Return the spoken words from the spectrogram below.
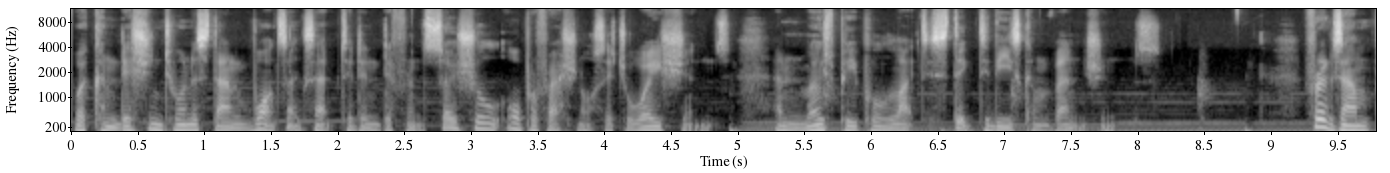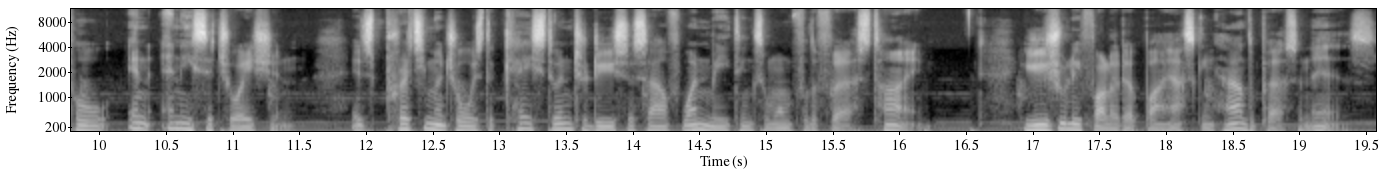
we're conditioned to understand what's accepted in different social or professional situations, and most people like to stick to these conventions. For example, in any situation, it's pretty much always the case to introduce yourself when meeting someone for the first time, usually followed up by asking how the person is.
